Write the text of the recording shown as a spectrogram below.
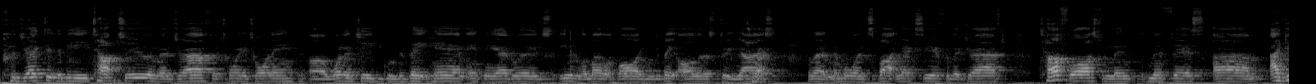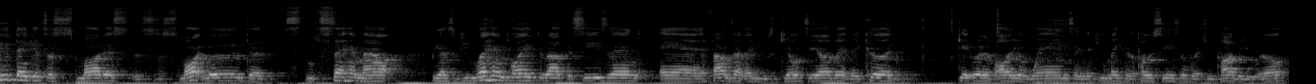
projected to be top two in the draft of 2020. Uh, one and two, you can debate him, Anthony Edwards, even LaMelo Ball. You can debate all those three guys for that number one spot next year for the draft. Tough loss from Mem- Memphis. Um, I do think it's a smartest, it's a smart move to set him out because if you let him play throughout the season and it found out that he was guilty of it, they could get rid of all your wins. And if you make it to the postseason, which you probably will,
